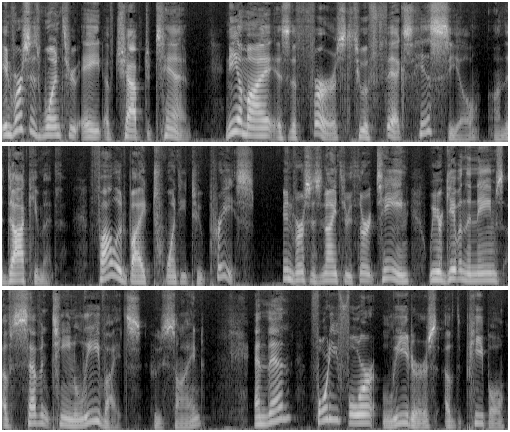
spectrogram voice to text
In verses 1 through 8 of chapter 10, Nehemiah is the first to affix his seal on the document, followed by 22 priests. In verses 9 through 13, we are given the names of 17 Levites who signed, and then 44 leaders of the people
